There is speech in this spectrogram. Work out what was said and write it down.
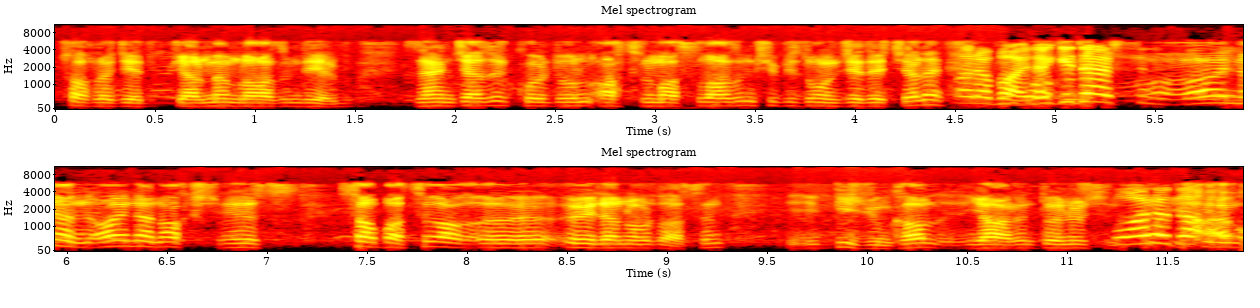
uçakla gidip gelmem lazım değil. Zəngəzur koridorunun açılması lazım ki biz onu gedək gələk. Arabayla Bu- gidersiniz. Aynen, aynen. Akş, e, sabahı e, öğlen oradasın. E, Bir gün kal, yarın dönürsün. Bu arada İşinin o,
